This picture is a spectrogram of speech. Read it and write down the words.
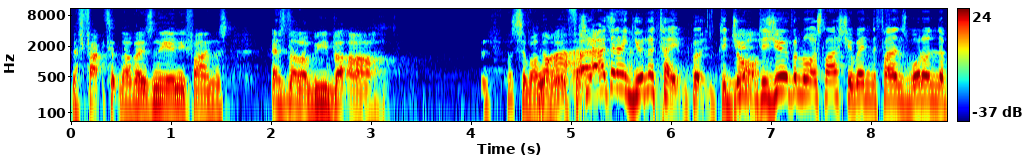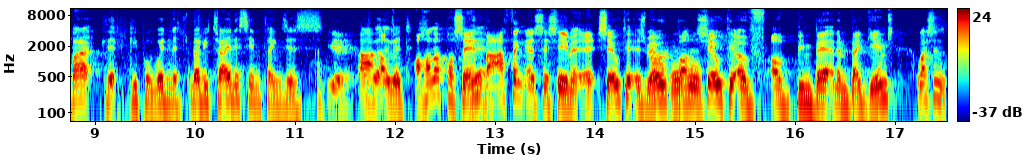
the fact that there isn't any fans, is there a wee bit of what's the word? No, I'm looking I- for? See, I don't think you're the type, but did you No. did you ever notice last year when the fans were on the back that people wouldn't maybe try the same things as, Yeah. as what they uh, would? A hundred percent, Yeah. but I think it's the same at, at Celtic as well. But mm-hmm. Celtic have, have been better in big games. Listen,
